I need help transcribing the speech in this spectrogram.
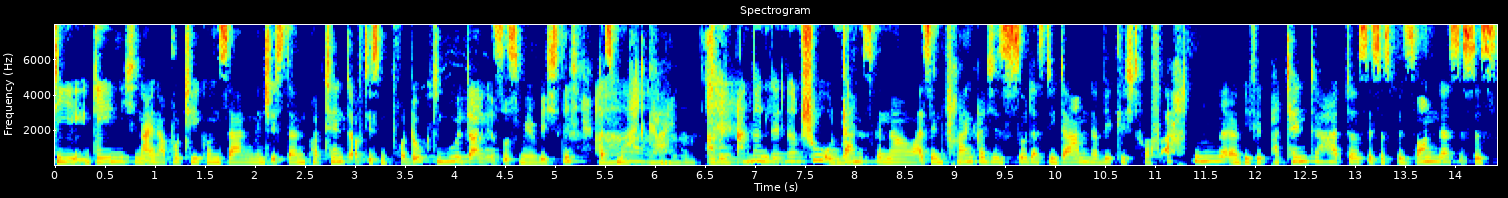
die gehen nicht in eine Apotheke und sagen, Mensch, ist da ein Patent auf diesem Produkt? Nur dann ist es mir wichtig. Das ah, macht keiner. Aber in anderen Ländern schon. Ganz genau. Also in Frankreich ist es so, dass die Damen da wirklich drauf achten, äh, wie viel Patente hat es, ist es besonders, ist es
